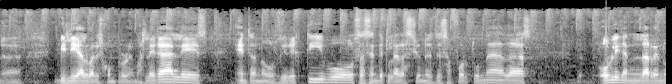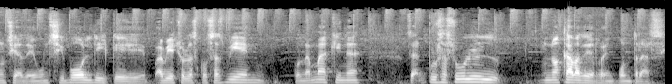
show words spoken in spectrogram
Uh, Billy Álvarez con problemas legales, entran nuevos directivos, hacen declaraciones desafortunadas, obligan la renuncia de un Ciboldi que había hecho las cosas bien con la máquina. Cruz Azul no acaba de reencontrarse.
